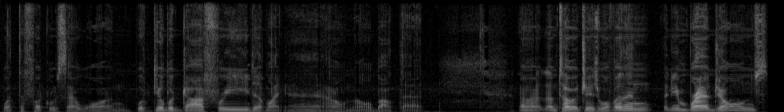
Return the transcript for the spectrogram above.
what the fuck was that one with Gilbert Gottfried? I'm like, eh, I don't know about that. Uh, I'm talking about James Rolfe, and then again Brad Jones.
